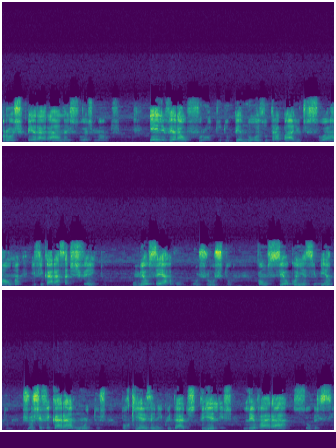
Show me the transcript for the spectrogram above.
prosperará nas suas mãos. Ele verá o fruto do penoso trabalho de sua alma e ficará satisfeito. O meu servo, o justo, com seu conhecimento, justificará muitos, porque as iniquidades deles levará sobre si.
